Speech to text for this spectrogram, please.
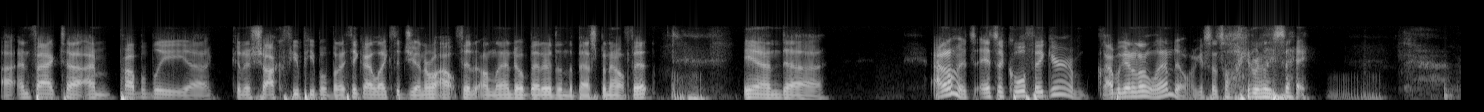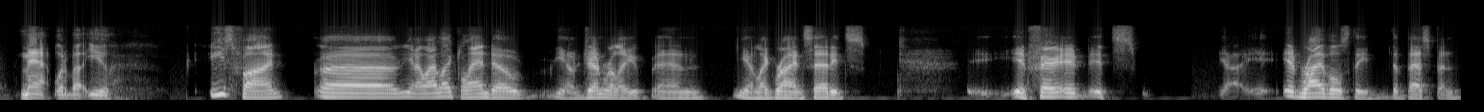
Uh, in fact, uh, I'm probably uh, going to shock a few people, but I think I like the general outfit on Lando better than the Bespin outfit. And uh, I don't know. It's it's a cool figure. I'm glad we got another Lando. I guess that's all I can really say. Matt, what about you? He's fine. Uh, you know, I like Lando, you know, generally, and you know, like Ryan said, it's it fair it, it's yeah, it, it rivals the the Bespin.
